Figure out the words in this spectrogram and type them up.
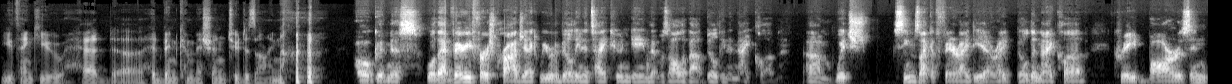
you think you had uh, had been commissioned to design? oh goodness! Well, that very first project, we were building a tycoon game that was all about building a nightclub, um, which seems like a fair idea, right? Build a nightclub, create bars, and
